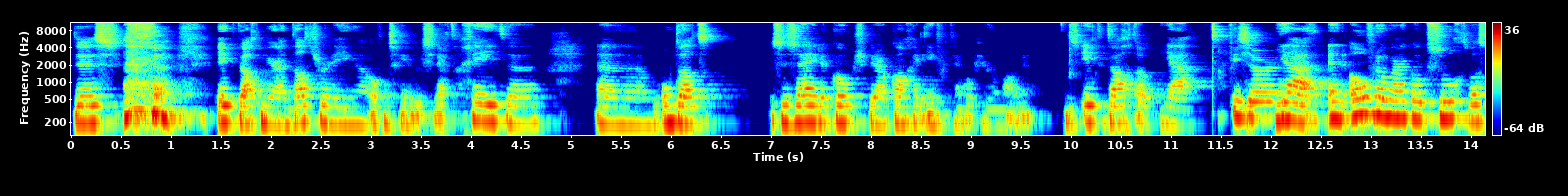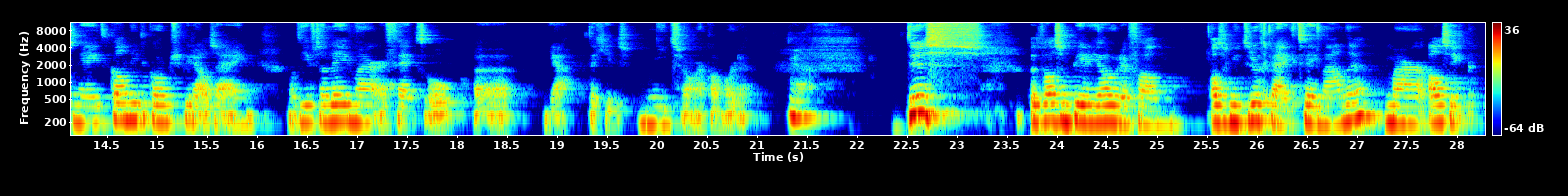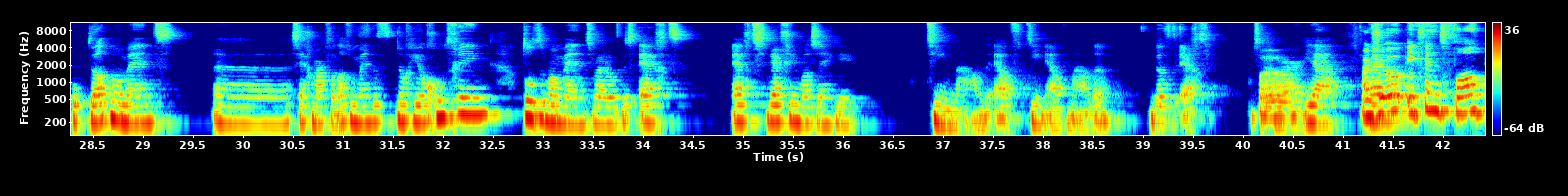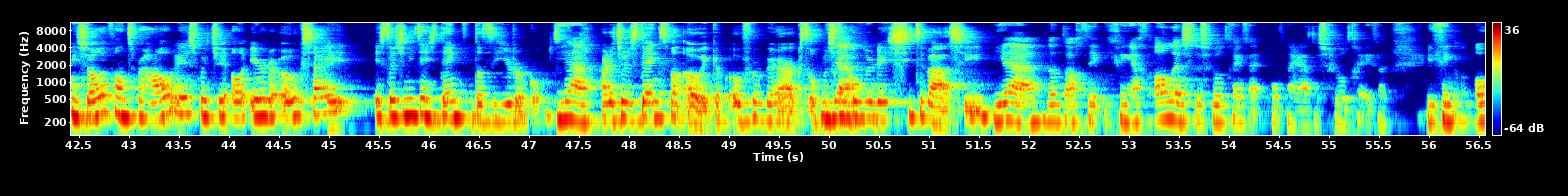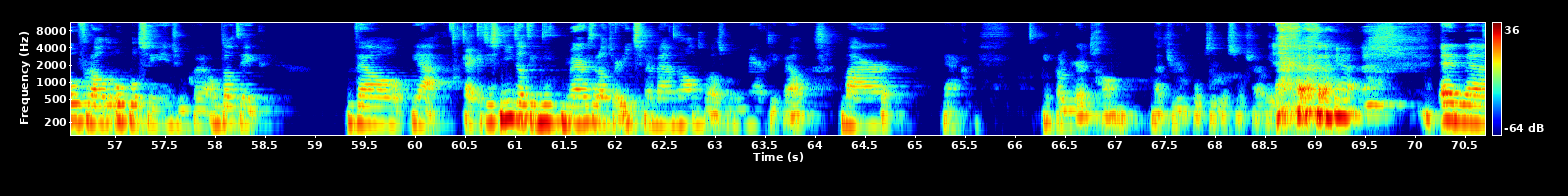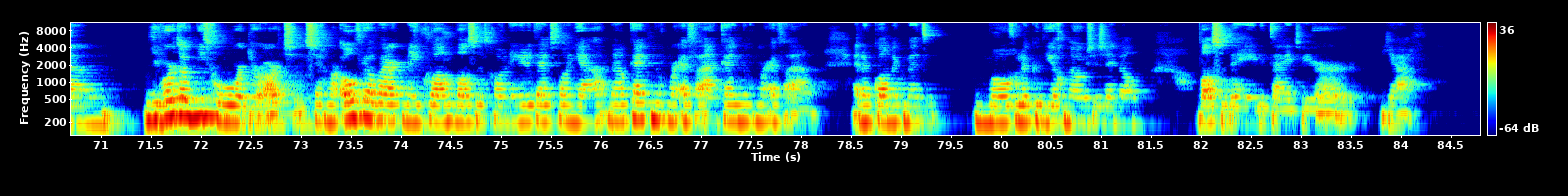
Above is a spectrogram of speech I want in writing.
Dus ik dacht meer aan dat soort dingen. Of misschien heb ik slecht gegeten. Um, omdat ze zeiden, koperspiraal kan geen invloed hebben op je hormonen. Dus ik dacht ook, ja, Bizar. Ja, en overal waar ik ook zocht was nee, het kan niet de koperspiraal zijn. Want die heeft alleen maar effect op uh, ja, dat je dus niet zwanger kan worden. Ja. Dus het was een periode van, als ik nu terugkijk, twee maanden. Maar als ik op dat moment, uh, zeg maar vanaf het moment dat het nog heel goed ging, tot het moment waarop het echt, echt slecht ging, was denk ik tien maanden, elf, tien, elf maanden. Dat het echt, maar, ja. Maar, zo, ik vind het vooral het bizarre van het verhaal is, wat je al eerder ook zei, is dat je niet eens denkt dat het hierdoor komt. Ja. Maar dat je dus denkt van, oh, ik heb overwerkt. Of misschien komt door deze situatie. Ja, dat dacht ik. Ik ging echt alles de schuld geven. Of nou ja, de schuld geven. Ik ging overal de oplossing inzoeken. Omdat ik wel, ja... Kijk, het is niet dat ik niet merkte dat er iets met mij aan de hand was. Want dat merkte ik wel. Maar ja, ik probeer het gewoon natuurlijk op te lossen of zo. Ja. en... Um, je wordt ook niet gehoord door artsen. zeg maar, overal waar ik mee kwam, was het gewoon de hele tijd van ja, nou kijk nog maar even aan, kijk nog maar even aan. En dan kwam ik met mogelijke diagnoses en dan was het de hele tijd weer, ja,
